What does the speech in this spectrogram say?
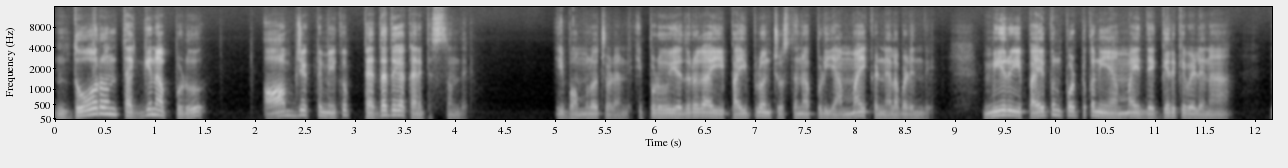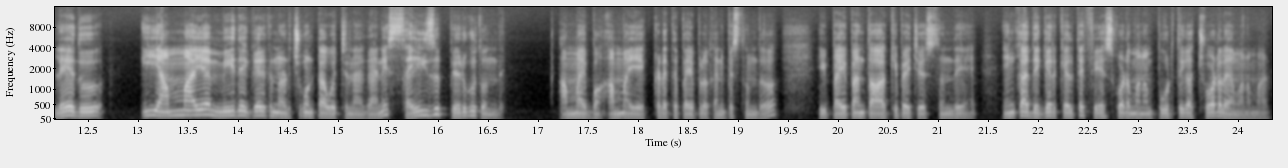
దూరం తగ్గినప్పుడు ఆబ్జెక్ట్ మీకు పెద్దదిగా కనిపిస్తుంది. ఈ బొమ్మలో చూడండి. ఇప్పుడు ఎదురుగా ఈ పైపులోని చూస్తున్నప్పుడు ఈ అమ్మాయి ఇక్కడ నిలబడింది. మీరు ఈ పైపును పట్టుకొని ఈ అమ్మాయి దగ్గరికి వెళ్ళినా లేదు ఈ అమ్మాయే మీ దగ్గరికి నడుచుకుంటా వచ్చినా కానీ సైజు పెరుగుతుంది. అమ్మాయి అమ్మాయి ఎక్కడైతే పైపులో కనిపిస్తుందో ఈ పైప్ అంతా ఆక్యుపై చేస్తుంది. ఇంకా దగ్గరికి వెళ్తే ఫేస్ కూడా మనం పూర్తిగా చూడలేమన్నమాట.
